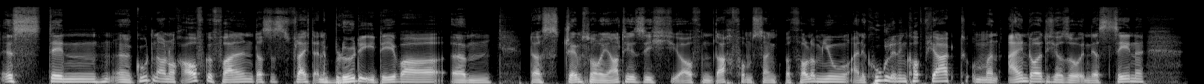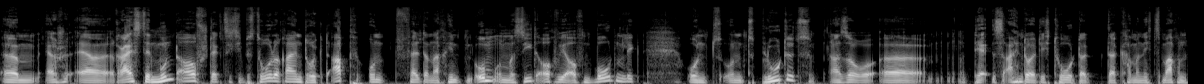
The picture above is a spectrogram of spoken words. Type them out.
ist den äh, Guten auch noch aufgefallen, dass es vielleicht eine blöde Idee war, ähm, dass James Moriarty sich auf dem Dach vom St. Bartholomew eine Kugel in den Kopf jagt und man eindeutig also in der Szene ähm, er, er reißt den Mund auf, steckt sich die Pistole rein, drückt ab und fällt dann nach hinten um und man sieht auch, wie er auf dem Boden liegt und, und blutet. Also äh, der ist eindeutig tot, da, da kann man nichts machen.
